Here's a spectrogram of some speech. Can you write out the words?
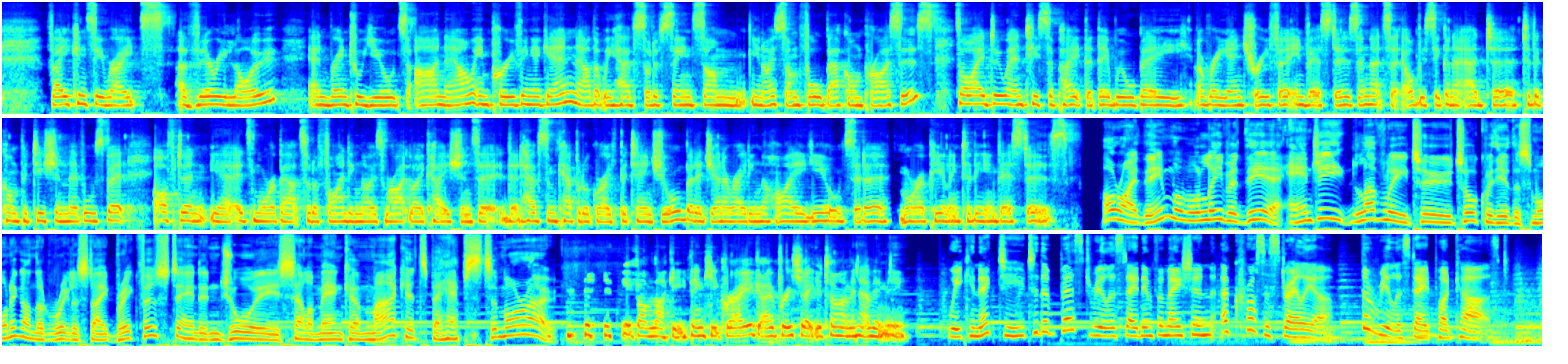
vacancy rates are very low, and rental yields are now improving again now that we have sort of seen some, you know, some fallback on prices. So I do anticipate that there will be a re-entry for investors and that's obviously going to add to, to the competition levels. But often, yeah, it's more about sort of finding those right locations that, that have some capital growth potential, but are generating the higher yields that are more appealing to the investors. All right, then. Well, we'll leave it there. Angie, lovely to talk with you this morning on the Real Estate Breakfast and enjoy Salamanca markets perhaps tomorrow. if I'm lucky. Thank you, Craig. I appreciate your time and having me. We connect you to the best real estate information across Australia. The Real Estate Podcast.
